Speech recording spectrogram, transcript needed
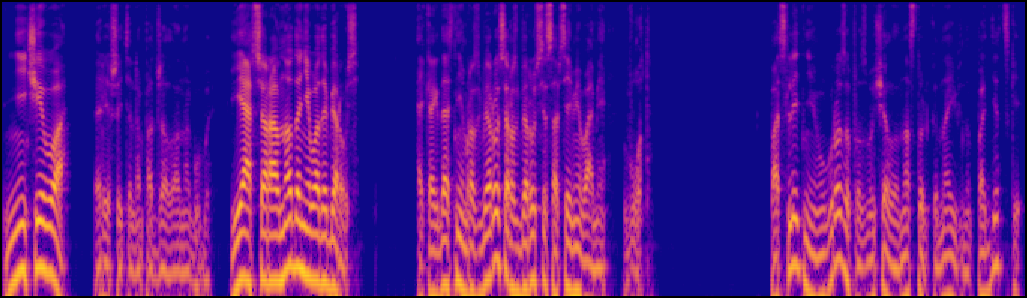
«Ничего!» — решительно поджала она губы. «Я все равно до него доберусь. А когда с ним разберусь, разберусь и со всеми вами. Вот». Последняя угроза прозвучала настолько наивно по-детски,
